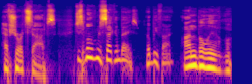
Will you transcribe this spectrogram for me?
have shortstops. Just move him to second base. He'll be fine. Unbelievable.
